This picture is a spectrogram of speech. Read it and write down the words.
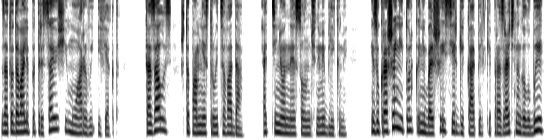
зато давали потрясающий муаровый эффект. Казалось, что по мне струится вода, оттененная солнечными бликами. Из украшений только небольшие серьги-капельки, прозрачно-голубые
